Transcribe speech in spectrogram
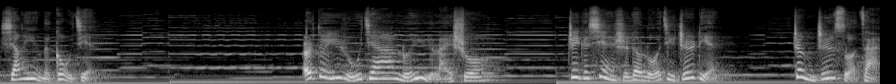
相应的构建。而对于儒家《论语》来说，这个现实的逻辑支点，正之所在。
